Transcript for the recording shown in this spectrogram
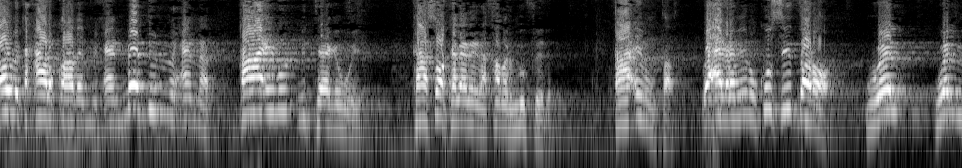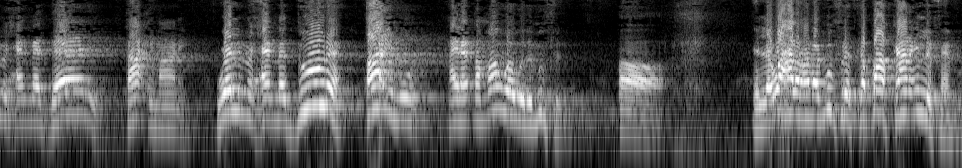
qawlika xaalu ku haday muxamedun muxamed qaa'imun mid taagan weeye kaasoo kale la yidhaha khabar mufrada qaa'imun taas waxaa la rabay inuu ku sii daro wlmuxamadaani qaa'imaani wlmuxamaduuna qaa'imuun hayla dhammaan waa wada mufrad. Ila waxaa la rabaa mufradka baabkaana in la fahmo.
